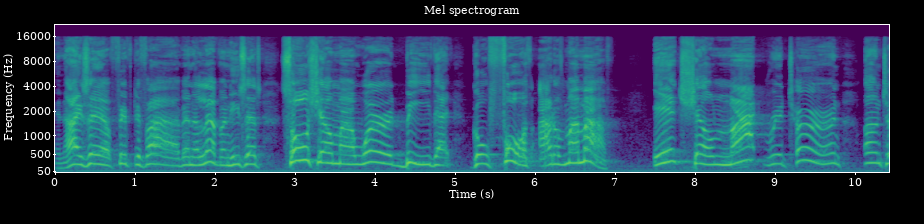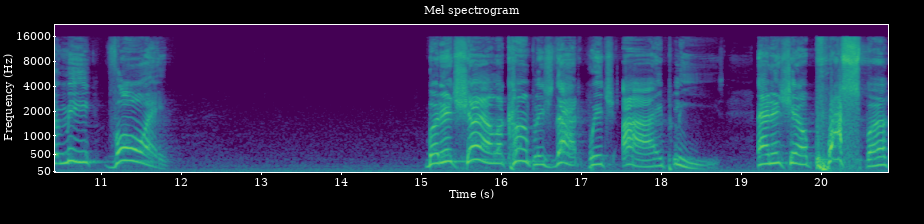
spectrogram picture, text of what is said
In Isaiah 55 and 11, he says, So shall my word be that go forth out of my mouth. It shall not return unto me void, but it shall accomplish that which I please, and it shall prosper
